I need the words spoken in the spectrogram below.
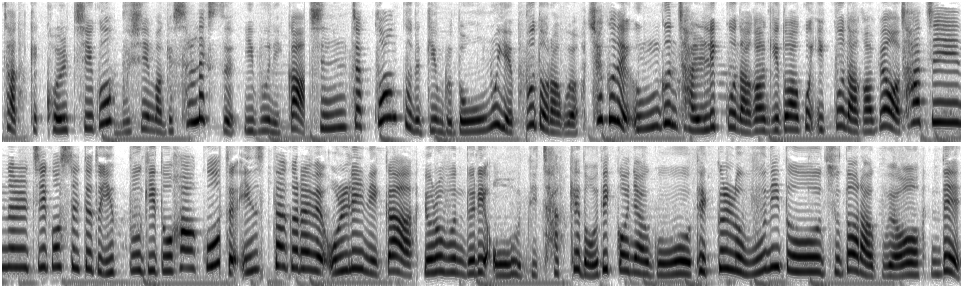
자켓 걸치고 무심하게 슬랙스 입으니까 진짜 꾸안꾸 느낌으로 너무 예쁘더라고요. 최근에 은근 잘 입고 나가기도 하고 입고 나가면 사진을 찍었을 때도 예쁘기도 하고 인스타그램에 올리니까 여러분들이 어, 네 자켓 어디 거냐고 댓글로 문의도 주더라고요. 근데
